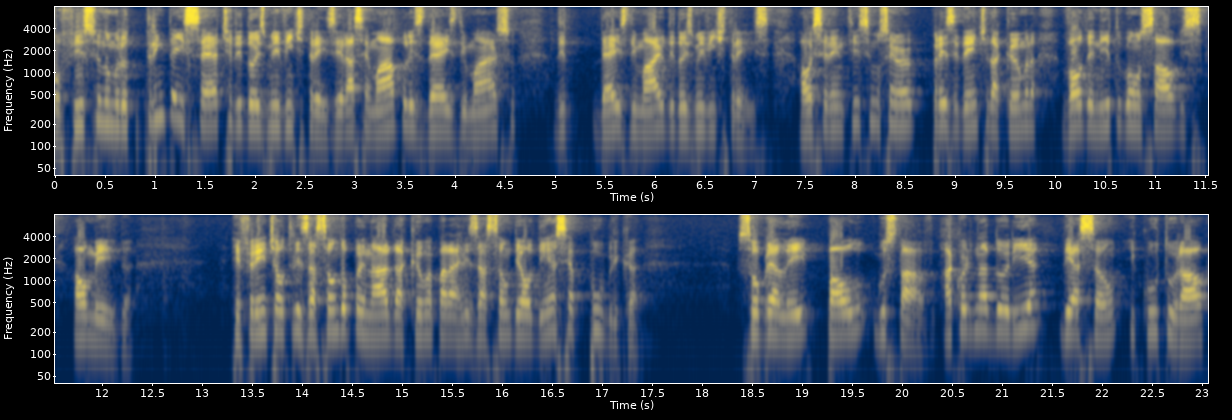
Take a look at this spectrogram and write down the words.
Ofício número 37 de 2023, Iracemápolis, 10 de março de 10 de maio de 2023. Ao excelentíssimo senhor presidente da Câmara, Valdenito Gonçalves Almeida. Referente à utilização do plenário da Câmara para a realização de audiência pública sobre a lei Paulo Gustavo. A Coordenadoria de Ação e Cultural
